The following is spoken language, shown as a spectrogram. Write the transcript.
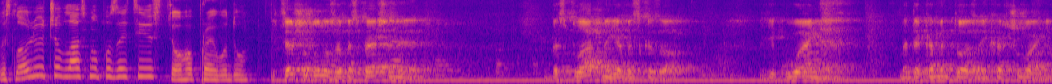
висловлюючи власну позицію з цього приводу. Це, що було забезпечене безплатно, я би сказав, лікування, медикаментозне харчування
